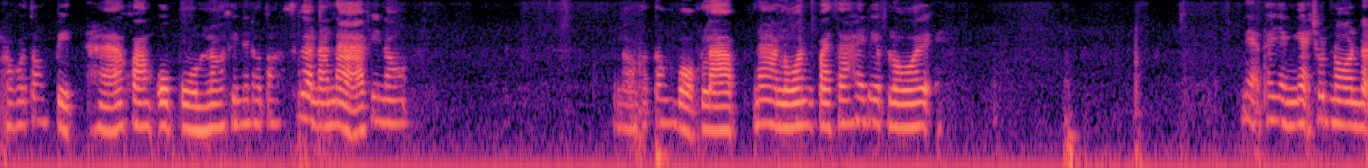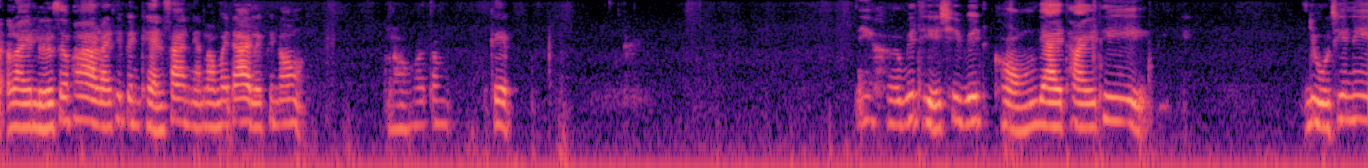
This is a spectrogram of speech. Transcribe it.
เราก็ต้องปิดหาความอบอุ่นแล้วทีนี้เราต้องเสื้อหนาๆพี่น้อง เราก็ต้องบอกลาหน้าร้อนไปซะให้เรียบร้อย เนี่ยถ้าอย่างเงี้ยชุดนอนอะไรหรือเสื้อผ้าอะไรที่เป็นแขนสั้นเนี่ยเราไม่ได้เลยพี่น้อง เราก็ต้องเก็บ คือวิถีชีวิตของยายไทยที่อยู่ที่นี่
